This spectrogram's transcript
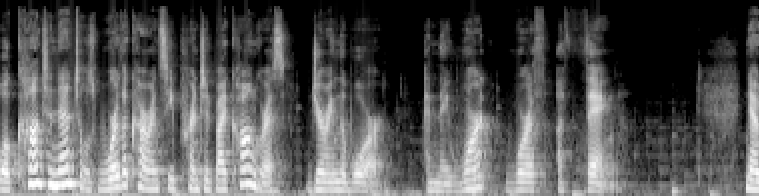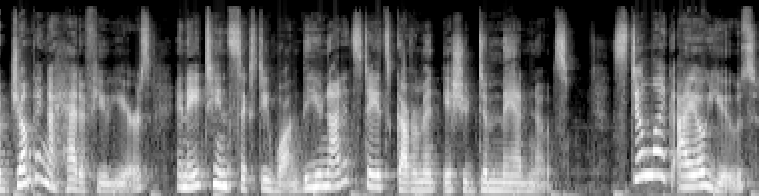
Well, continentals were the currency printed by Congress during the war, and they weren't worth a thing. Now, jumping ahead a few years, in 1861, the United States government issued demand notes, still like IOUs,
